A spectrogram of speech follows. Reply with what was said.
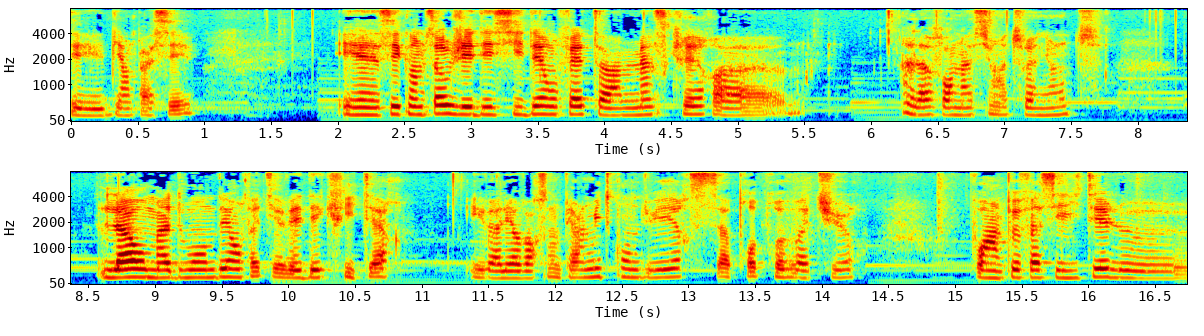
est bien passé. Et c'est comme ça où j'ai décidé en fait à m'inscrire à, à, la formation aide-soignante. Là, on m'a demandé en fait, il y avait des critères. Il fallait avoir son permis de conduire, sa propre voiture pour un peu faciliter le,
